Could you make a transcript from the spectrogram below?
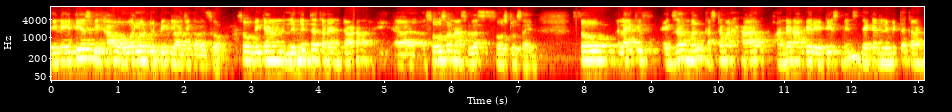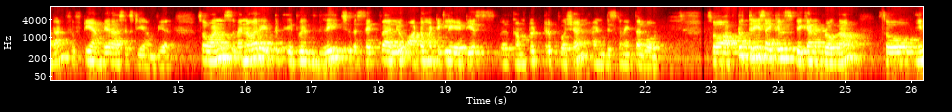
in ATS we have overload tripping logic also. So we can limit the current on uh, source on as well as source to side. So like if example, customer have 100 ampere ATS means they can limit the current on 50 ampere or 60 ampere. So once, whenever it, it will reach the set value, automatically ATS will come to trip position and disconnect the load. So up to three cycles we can program. So in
